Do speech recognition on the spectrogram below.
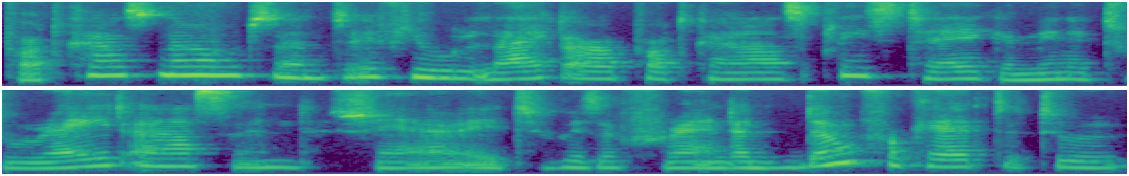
podcast notes. And if you liked our podcast, please take a minute to rate us and share it with a friend. And don't forget to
